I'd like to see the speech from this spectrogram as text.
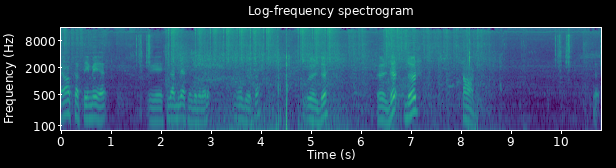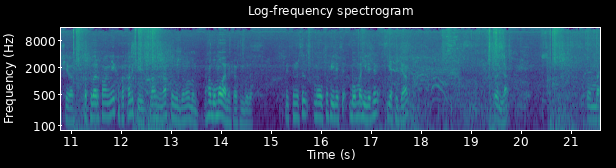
Ben alt kattayım beyler. Ee, siz halledersiniz oraları. Ne oluyor da? Öldü. Öldü. Dur. Tamam. Şey var şu kapıları falan niye kapatmadık ki? Lan nasıl vurdun oğlum? Aha bomba varmış bakın burada. Şimdi sınırsız molotof hilesi, bomba hilesini yapacağım. Öl lan. Bomba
